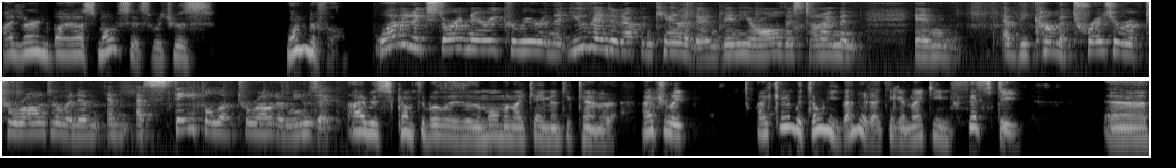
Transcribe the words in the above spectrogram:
I learned by osmosis, which was wonderful. What an extraordinary career, and that you've ended up in Canada and been here all this time and and have become a treasure of Toronto and a, a staple of Toronto music. I was comfortable the the moment I came into Canada. Actually, I came with Tony Bennett, I think, in 1950. Uh,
